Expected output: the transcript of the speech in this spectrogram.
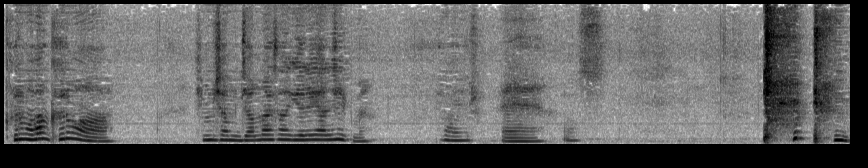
Kırma lan kırma. Şimdi cam, camlar sana geri gelecek mi? Hayır. Ee, Olsun.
